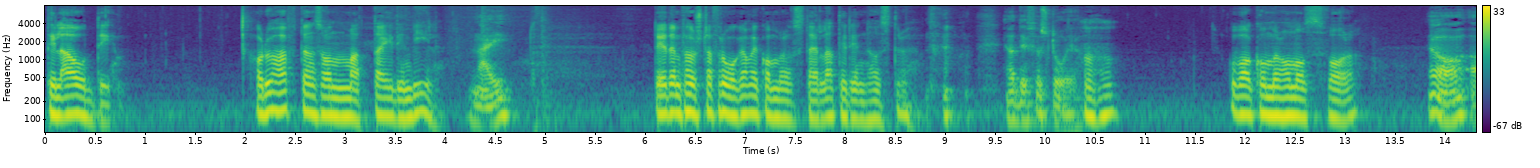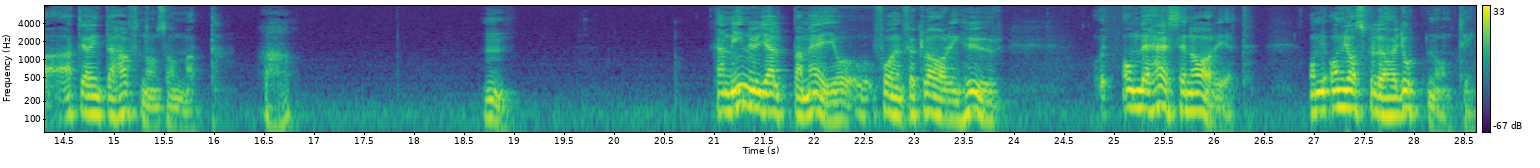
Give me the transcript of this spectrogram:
Till Audi. Har du haft en sån matta i din bil? Nej. Det är den första frågan vi kommer att ställa till din hustru. ja, det förstår jag. Uh -huh. Och vad kommer hon att svara? Ja, att jag inte haft någon sån matta. Aha. Mm. Kan ni nu hjälpa mig och få en förklaring hur, om det här scenariet, om, om jag skulle ha gjort någonting?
